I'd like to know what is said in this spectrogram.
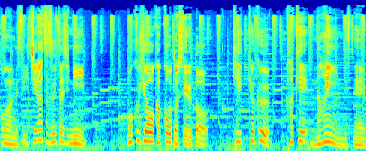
そうなんです。1月1日に目標を書こうとしていると、結局書けないんですね。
